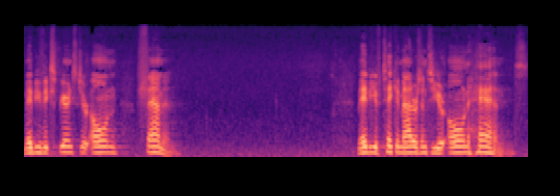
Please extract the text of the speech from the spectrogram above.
Maybe you've experienced your own famine. Maybe you've taken matters into your own hands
